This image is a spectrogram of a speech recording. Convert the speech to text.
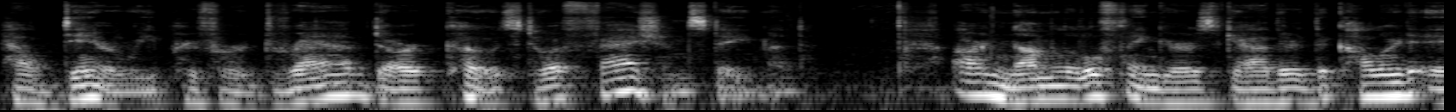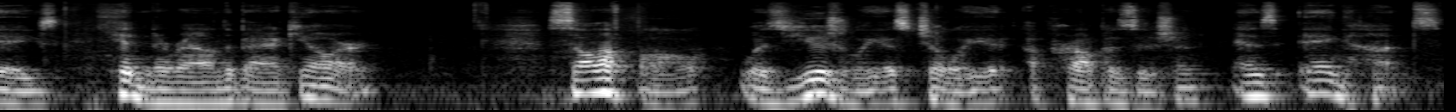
How dare we prefer drab, dark coats to a fashion statement? Our numb little fingers gathered the colored eggs hidden around the backyard. Softball was usually as chilly a proposition as egg hunts.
